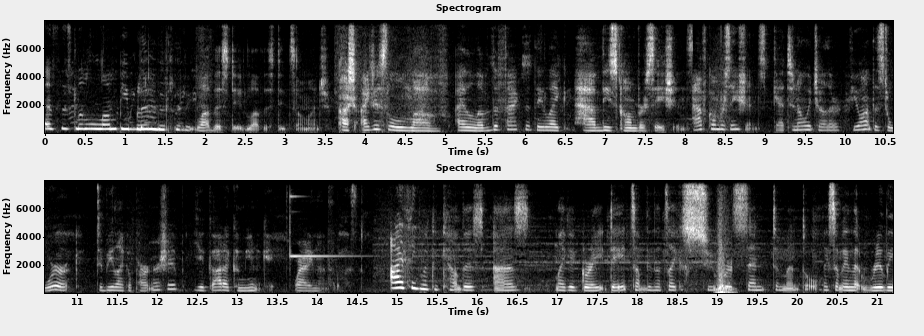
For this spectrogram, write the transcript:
as this little lumpy blue. Love this dude. Love this dude so much. Gosh, I just love. I love the fact that they like have these conversations. Have conversations. Get to know each other. If you want this to work, to be like a partnership, you gotta communicate. We're adding that to the list. I think we could count this as like a great date, something that's like super sentimental, like something that really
